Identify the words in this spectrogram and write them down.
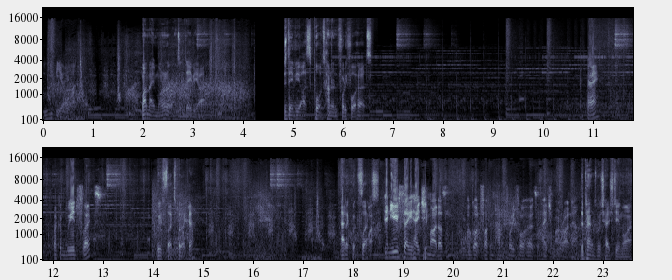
DVI. My main monitor runs on DVI. DVI supports 144 hertz. Okay. Fucking weird flex. Weird flex, but okay. Adequate flex. And you say HDMI doesn't? I've got fucking 144 hertz on HDMI right now. Depends which HDMI.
